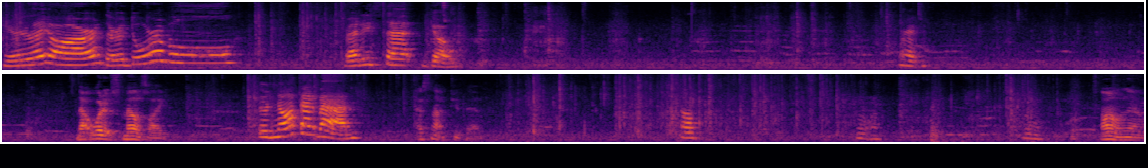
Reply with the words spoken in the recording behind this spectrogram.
Here they are. They're adorable. Ready, set, go. All right. Not what it smells like. They're not that bad. That's not too bad. Oh. Mm-mm. Oh, I don't know.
